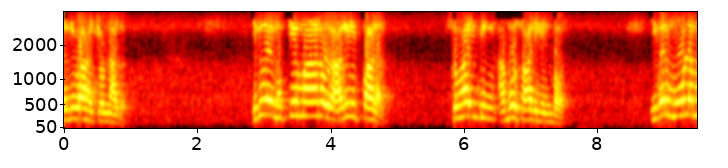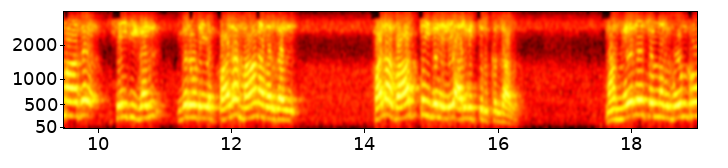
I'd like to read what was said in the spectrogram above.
தெளிவாக சொன்னார்கள். இதுவே முக்கியமான ஒரு அறிவிப்பாளர் சுஹை பின் அபு சாலிஹ் என்பவர். இவர் மூலமாக செய்திகள் இவருடைய பல மாணவர்கள் பல வார்த்தைகளிலே அறிவித்திருக்கின்றார்கள். நான் மேலே சொன்னது போன்று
